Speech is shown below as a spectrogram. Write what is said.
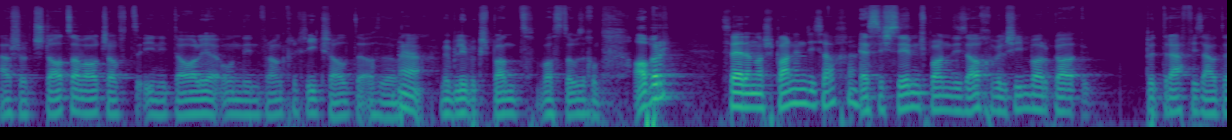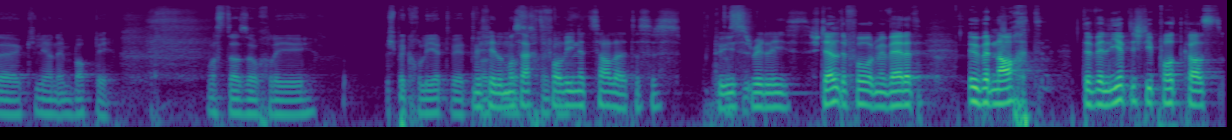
auch schon die Staatsanwaltschaft in Italien und in Frankreich eingeschaltet. Also Ja. wir bleiben gespannt, was da rauskommt. Aber Es wären noch spannende Sachen. es ist sehr eine spannende Sache, weil scheinbar betrifft es auch den Kylian Mbappé. Was da so ein bisschen spekuliert wird. Wie viel muss echt voll reinzahlen, dass es bei Das- uns release? Stell dir vor, wir wären über Nacht der beliebteste Podcast,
